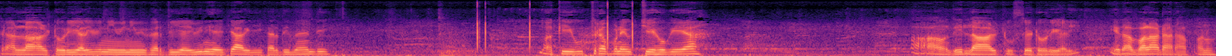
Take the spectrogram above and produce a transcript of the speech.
ਤੇ ਲਾਲ ਟੋਰੀ ਵਾਲੀ ਵੀ ਨੀਵੀਂ ਨੀਵੀਂ ਫਿਰਦੀ ਆ, ਇਹ ਵੀ ਨਹੀਂ ਹਜੇ ਝਾਕ ਜੀ ਕਰਦੀ ਬਹਿਣ ਦੀ ਬਾਕੀ ਉਤਰ ਆਪਣੇ ਉੱਚੇ ਹੋ ਗਏ ਆ। ਆ ਆਉਂਦੀ ਲਾਲ ਟੂਸੇ ਟੋਰੀ ਵਾਲੀ, ਇਹਦਾ ਬੜਾ ਡਰ ਆ ਆਪਾਂ ਨੂੰ।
